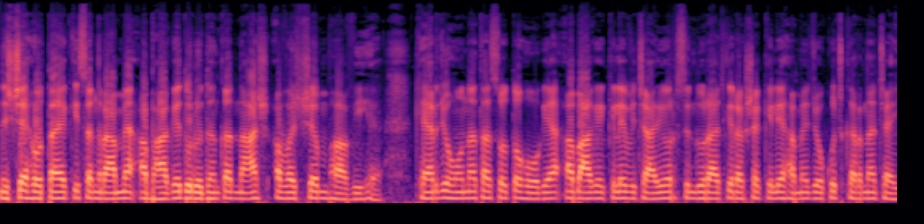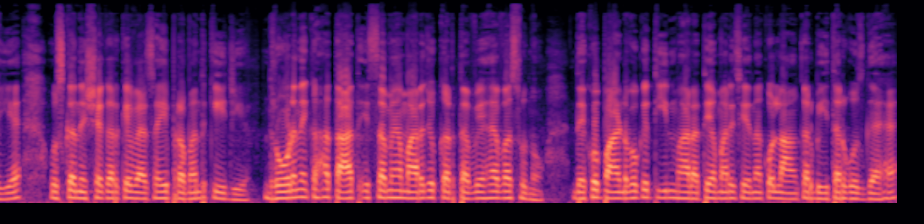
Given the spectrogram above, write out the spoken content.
निश्चय होता है कि संग्राम में अभागे दुर्योधन का नाश अवश्य भावी है। खैर, जो होना था सो तो हो गया। अब आगे के लिए विचारी और सिंधुराज की रक्षा के लिए हमें जो कुछ करना चाहिए, उसका निश्चय करके वैसा ही प्रबंध कीजिए। ध्रोण ने कहा, तात, इस समय हमारा जो कर्तव्य है, वह सुनो। देखो, पांडवों के तीन महारथी हमारी सेना को लाकर भीतर घुस गए हैं।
